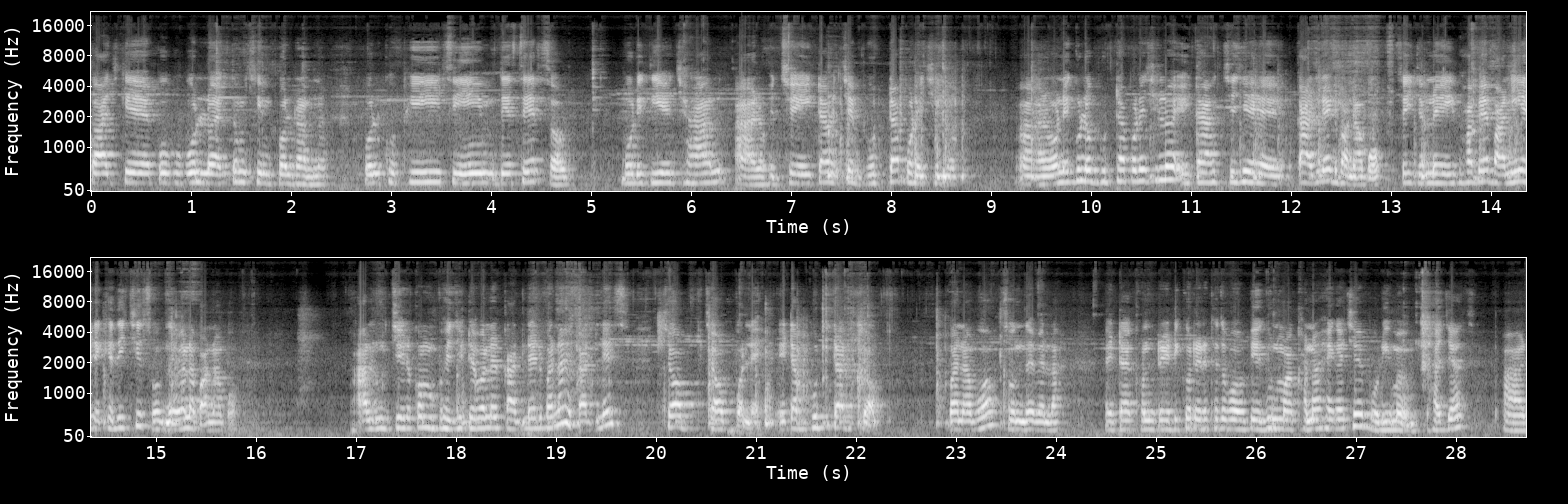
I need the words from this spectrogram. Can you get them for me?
তো আজকে প্রভু বলল, একদম সিম্পল রান্না। ফুলকপি, সিম, দেশের সব। বড়ি দিয়ে ঝাল, আর হচ্ছে এইটা হচ্ছে ভুট্টা পড়েছিল। আর অনেকগুলো ভুট্টা পড়েছিল, এটা হচ্ছে যে কাটলেট বানাবো। সেই জন্য এইভাবে বানিয়ে রেখে দিচ্ছি, সন্ধ্যেবেলা বানাবো। আলুর যেরকম ভেজিটেবলের কাটলেট বানায়, কাটলেট, চপ চপ বলে। এটা ভুট্টার চপ। বানাবো সন্ধেবেলা এটা এখন রেডি করে রেখে দেবো। বেগুন মাখানো হয়ে গেছে বড়ি ভাজা আর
